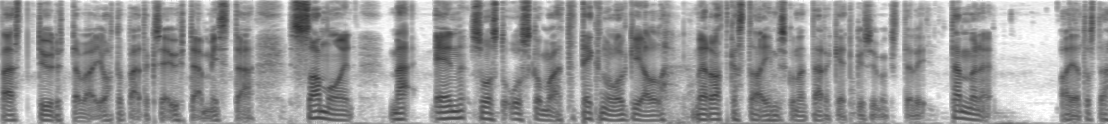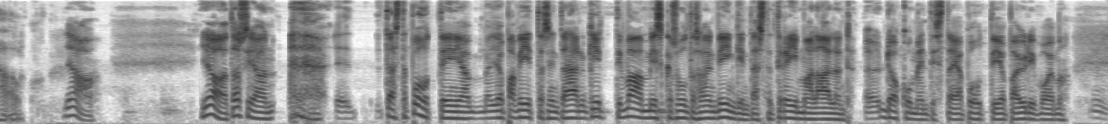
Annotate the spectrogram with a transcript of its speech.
päästä tyydyttävään johtopäätökseen yhtään mistään. Samoin mä en suostu uskomaan, että teknologialla me ratkaistaan ihmiskunnan tärkeät kysymykset. Eli tämmöinen ajatus tähän alkuun. Joo. Joo, tosiaan tästä puhuttiin ja jopa viittasin tähän. Kiitti vaan Miska, sulta sain vinkin tästä Three Mile Island-dokumentista ja puhuttiin jopa ydinvoima, mm.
